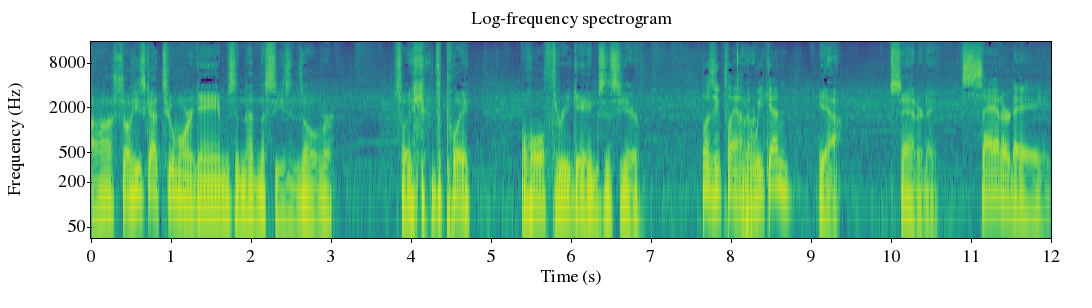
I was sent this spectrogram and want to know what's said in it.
uh, so he's got two more games, and then the season's over. So he got to play the whole three games this year. What does he play on the weekend? Yeah, Saturday. Saturday.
